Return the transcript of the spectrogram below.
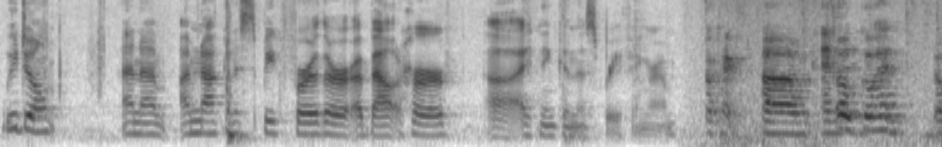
We don't, and I'm, I'm not going to speak further about her. Uh, I think in this briefing room. Okay. Um, and Oh, go ahead. oh,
